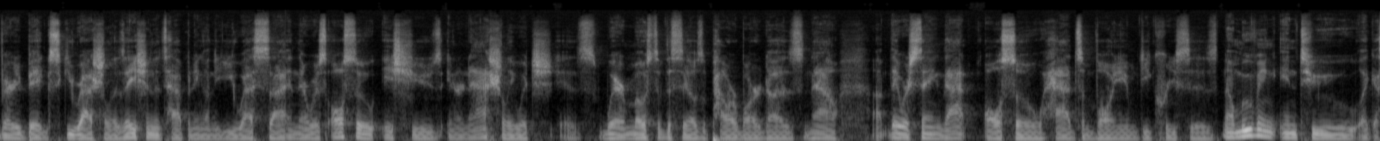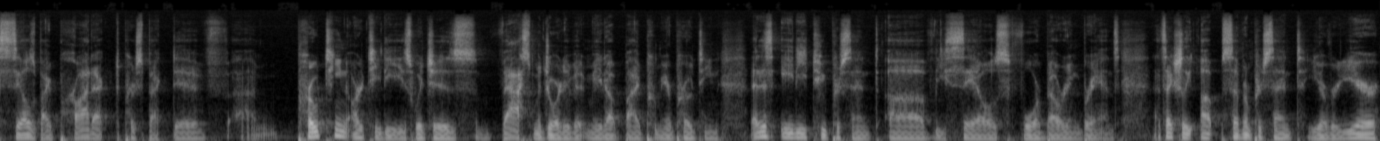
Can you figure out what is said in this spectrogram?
very big SKU rationalization that's happening on the US side. And there was also issues internationally, which is where most of the sales of Power Bar does now. Um, they were saying that also had some volume decreases now, moving into like a sales by product perspective, um, protein RTDs, which is vast majority of it made up by Premier Protein, that is 82% of the sales for Bellring brands. That's actually up 7% year over year.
